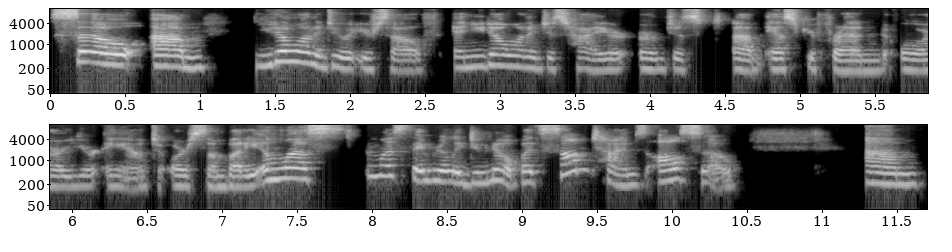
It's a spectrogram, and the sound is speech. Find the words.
so um, you don't want to do it yourself and you don't want to just hire or just um, ask your friend or your aunt or somebody unless unless they really do know. But sometimes also um,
